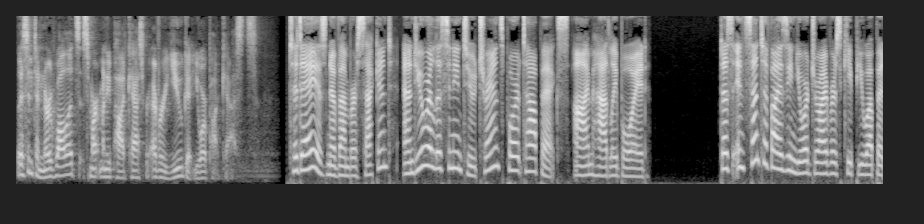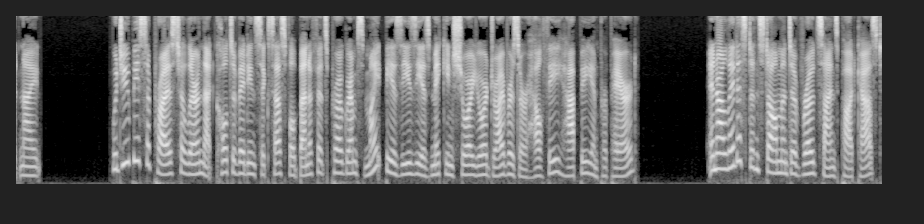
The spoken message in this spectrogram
Listen to NerdWallet's Smart Money Podcast wherever you get your podcasts. Today is November 2nd, and you are listening to Transport Topics. I'm Hadley Boyd. Does incentivizing your drivers keep you up at night? Would you be surprised to learn that cultivating successful benefits programs might be as easy as making sure your drivers are healthy, happy, and prepared? In our latest installment of Road Signs podcast,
